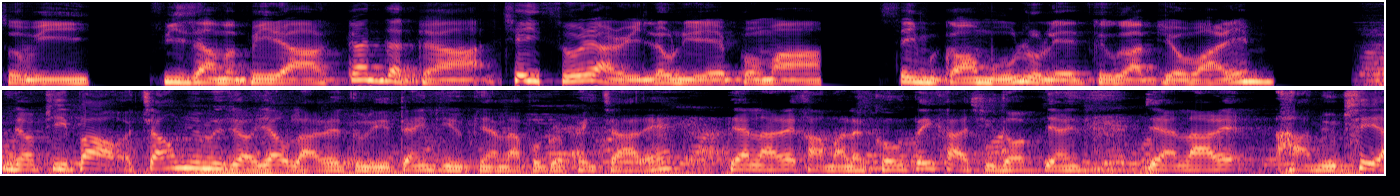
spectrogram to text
ဆိုပြီး ဗီဇာမပေးတာကန့်သက်တာအချိန်ဆွဲတာတွေလုပ်နေတဲ့အပေါ်မှာစိတ်မကောင်းဘူးလို့လည်းသူကပြောပါတယ်။။ ညောင်ပြည်ပအောင်အကြောင်းမျိုးမျိုးကြောင့်ရောက်လာတဲ့သူတွေတိုင်းပြည်ကိုပြန်လာဖို့အတွက်ဖိတ်ကြားတယ်။ပြန်လာတဲ့ခါမှာလည်းဂုဏ်သိက္ခာရှိသောပြန်ပြန်လာတဲ့ဟာမျိုးဖြစ်ရ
